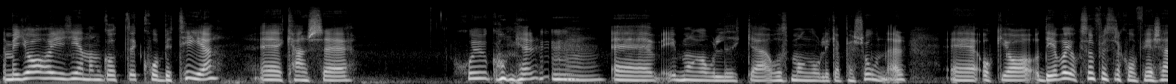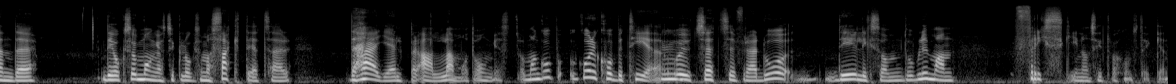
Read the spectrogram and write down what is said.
Nej, men jag har ju genomgått KBT, eh, kanske sju gånger. Mm. Eh, i många olika, hos många olika personer. Eh, och, jag, och det var ju också en frustration för jag kände, det är också många psykologer som har sagt det, att så här, det här hjälper alla mot ångest. Om man går, går i KBT mm. och utsätter sig för det här, då, det är liksom, då blir man frisk inom situationstecken.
